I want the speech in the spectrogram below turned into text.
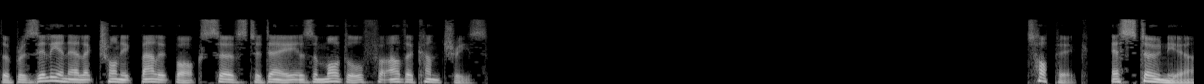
The Brazilian electronic ballot box serves today as a model for other countries. Estonia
